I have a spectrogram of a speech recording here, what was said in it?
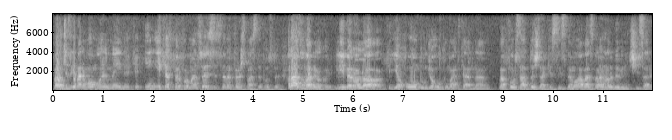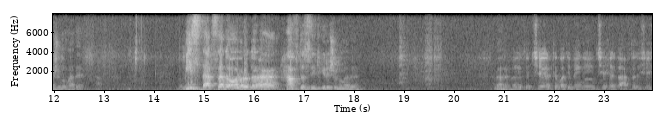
و اون چیزی که برای ما مهمه اینه که این یکی از performance های سیستم First Past Post ه حالا از اون ور نگاه کنید لیبرالا که یه عمر اونجا حکومت کردن و فرصت داشتن که سیستم ها عوض کنن حالا ببینید چی سرشون اومده. 20 درصد آلا رو دارن 7 تا سیت گیرشون اومده. بله. چه ارتباطی بین این 40 و 76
